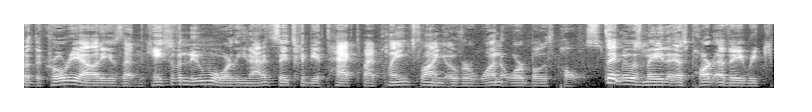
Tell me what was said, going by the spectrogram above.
but the cruel reality is that in the case of a new war, the United States could be attacked by planes flying over one or both poles. The statement was made as part of a rec-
